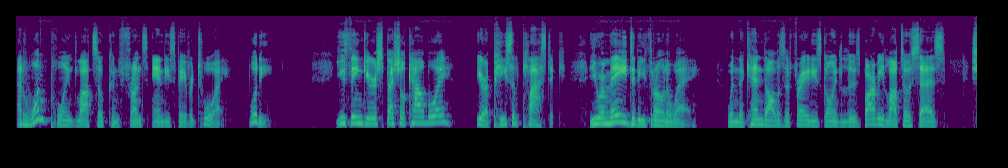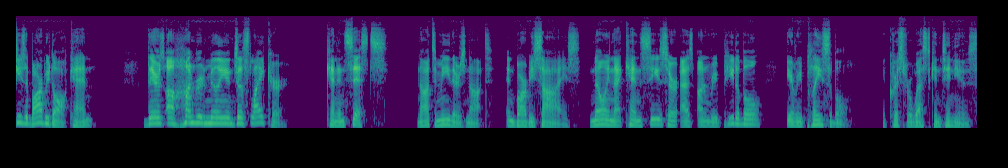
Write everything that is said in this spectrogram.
At one point, Lotso confronts Andy's favorite toy, Woody. You think you're a special cowboy? You're a piece of plastic. You were made to be thrown away. When the Ken doll is afraid he's going to lose Barbie, Lotso says, She's a Barbie doll, Ken. There's a hundred million just like her. Ken insists, Not to me, there's not. And Barbie sighs, knowing that Ken sees her as unrepeatable, irreplaceable. And Christopher West continues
